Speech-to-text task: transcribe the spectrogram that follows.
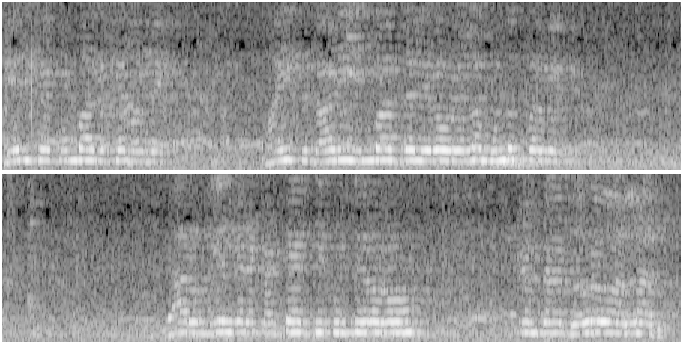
ವೇದಿಕೆ ಮುಂಭಾಗಕ್ಕೆ ಬರಬೇಕು. ಮೈಕ್, ಗಾಡಿ ಹಿಂಭಾಗದಲ್ಲಿರೋರೆಲ್ಲ ಮುಂದಕ್ಕೆ ಬರಬೇಕು. ಯಾರು ಮೇಲ್ಗಡೆ ಕಟ್ಟೆ ಎತ್ತಿ ಕುಂತಿರೋರು? ಅಂತ ಗೌರವ ಅಲ್ಲ ಅದು.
